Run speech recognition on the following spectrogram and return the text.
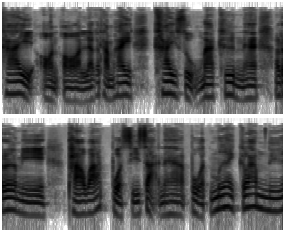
ไข้อ่อนๆ แล้วก็ทำให้ไข้สูงมากขึ้นนะฮะเริ่มมีภาวะปวดศีรษะนะฮะปวดเมื่อยกล้ามเนื้อ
